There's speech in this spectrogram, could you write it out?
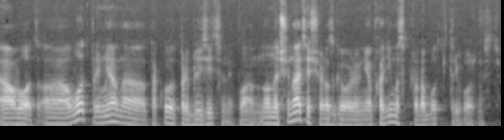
А, вот, а, вот примерно такой вот приблизительный план. Но начинать, еще раз говорю, необходимо с проработки тревожности.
